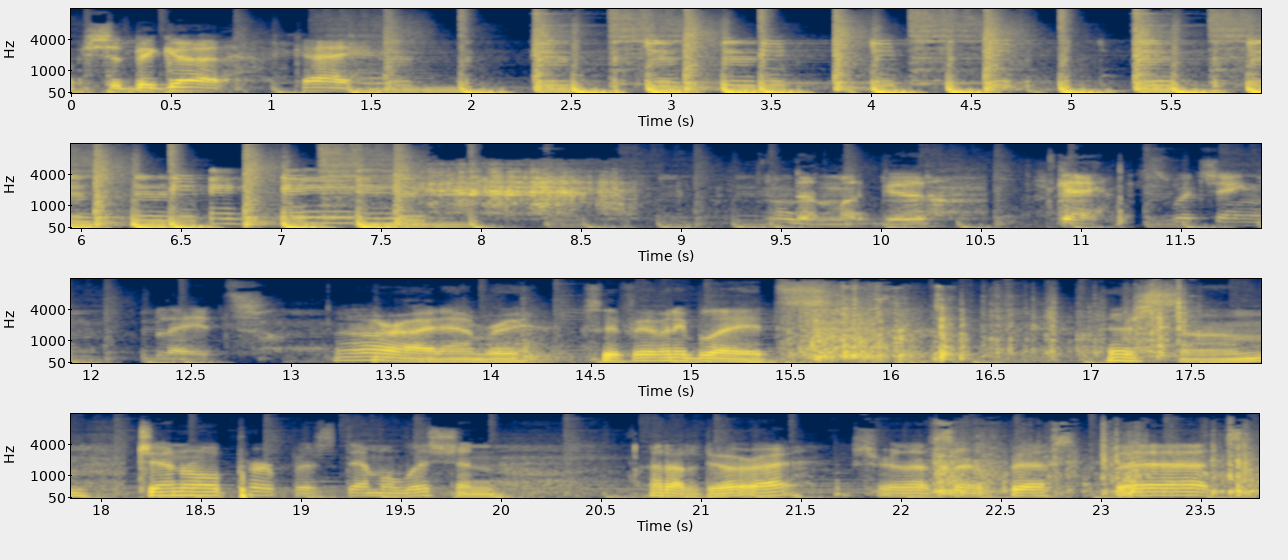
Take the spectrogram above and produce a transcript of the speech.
we should be good. Okay. Doesn't look good. Okay, switching blades. All right, Ambree. See if we have any blades. There's some. General purpose demolition. That ought to do it, right? I'm sure that's our best bet.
